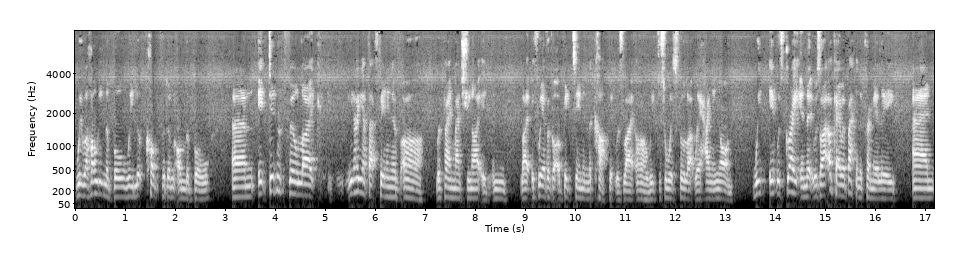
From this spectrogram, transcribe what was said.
we were holding the ball. We looked confident on the ball. Um, it didn't feel like you know you have that feeling of oh we're playing Manchester United and like if we ever got a big team in the cup, it was like oh we just always feel like we're hanging on we it was great in that it was like okay we're back in the Premier League and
